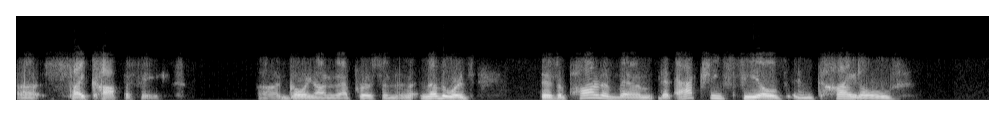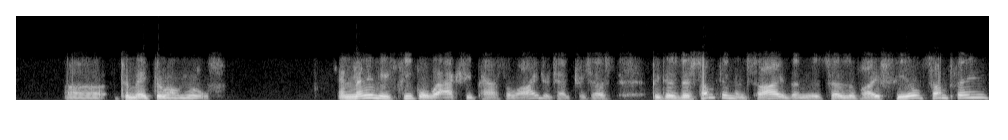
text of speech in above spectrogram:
uh, psychopathy uh, going on in that person. In other words, there's a part of them that actually feels entitled uh, to make their own rules. And many of these people will actually pass a lie detector test because there's something inside them that says if I feel something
